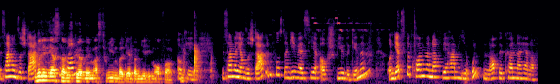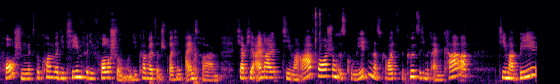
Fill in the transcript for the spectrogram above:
Jetzt haben wir unsere Start. Nur den ersten habe ich gehört mit dem Asteroiden, weil der bei mir eben auch war. Okay, jetzt haben wir hier unsere Startinfos, dann gehen wir jetzt hier auf Spiel beginnen. Und jetzt bekommen wir noch, wir haben hier unten noch, wir können nachher noch forschen. Jetzt bekommen wir die Themen für die Forschung und die können wir jetzt entsprechend eintragen. Ich habe hier einmal Thema A, Forschung ist Kometen, das kürze ich mit einem K ab. Thema B,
